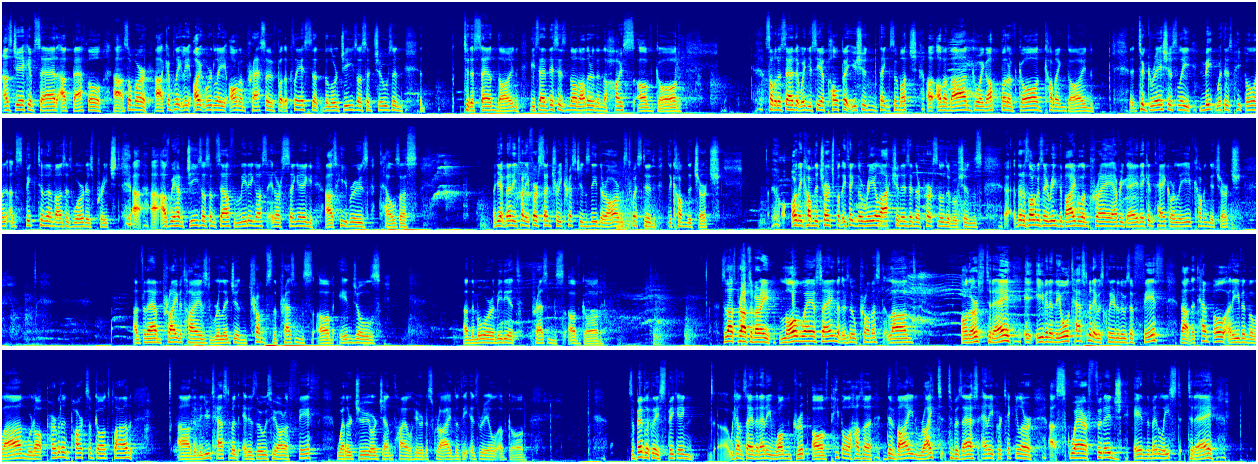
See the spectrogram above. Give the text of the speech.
as Jacob said at Bethel, uh, somewhere uh, completely outwardly unimpressive, but the place that the Lord Jesus had chosen to descend down, he said, This is none other than the house of God. Someone has said that when you see a pulpit, you shouldn't think so much uh, of a man going up, but of God coming down to graciously meet with his people and, speak to them as his word is preached. Uh, uh, as we have Jesus himself leading us in our singing, as Hebrews tells us. And yet, many 21st century Christians need their arms twisted to come to church. Or they come to church, but they think the real action is in their personal devotions. Uh, that as long as they read the Bible and pray every day, they can take or leave coming to church. And for them, privatized religion trumps the presence of angels and the more immediate presence of God. So that's perhaps a very long way of saying that there's no promised land on earth today. even in the Old Testament, it was clear to those of faith that the temple and even the land were not permanent parts of God's plan. And in the New Testament, it is those who are of faith whether Jew or Gentile, who are described as the Israel of God. So, biblically speaking, uh, we can't say that any one group of people has a divine right to possess any particular uh, square footage in the Middle East today,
